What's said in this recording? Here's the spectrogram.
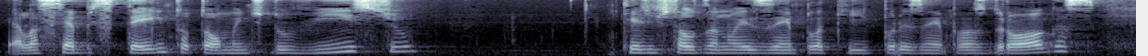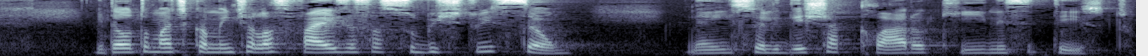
elas se abstêm totalmente do vício, que a gente está usando um exemplo aqui, por exemplo, as drogas. Então, automaticamente elas fazem essa substituição. Né? Isso ele deixa claro aqui nesse texto.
